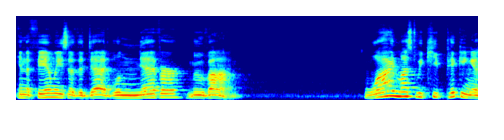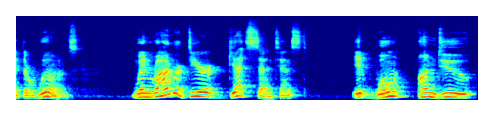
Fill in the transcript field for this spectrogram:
in the families of the dead will never move on. Why must we keep picking at their wounds? When Robert Dear gets sentenced, it won't undo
